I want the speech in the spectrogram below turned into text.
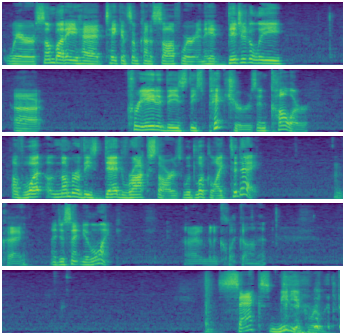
where somebody had taken some kind of software and they had digitally uh, created these these pictures in color of what a number of these dead rock stars would look like today. Okay. I just sent you the link. Alright, I'm gonna click on it. Saks Media Group.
